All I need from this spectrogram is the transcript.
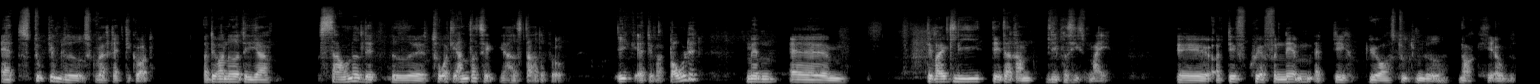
at studiemiljøet skulle være rigtig godt. Og det var noget af det, jeg savnede lidt ved øh, to af de andre ting, jeg havde startet på. Ikke, at det var dårligt, men øh, det var ikke lige det, der ramte lige præcis mig. Øh, og det kunne jeg fornemme, at det gjorde studiemiljøet nok herude.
